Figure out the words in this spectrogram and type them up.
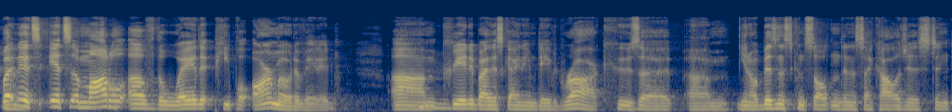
but it's it's a model of the way that people are motivated. Um, Created by this guy named David Rock, who's a um, you know a business consultant and a psychologist, and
